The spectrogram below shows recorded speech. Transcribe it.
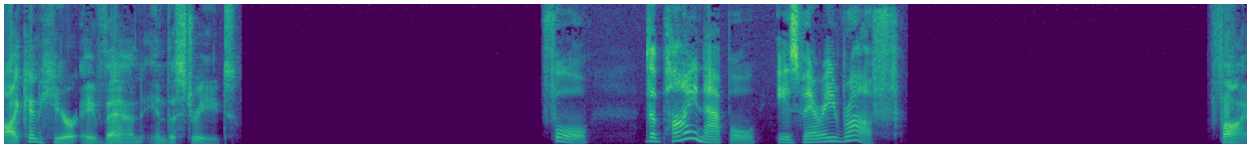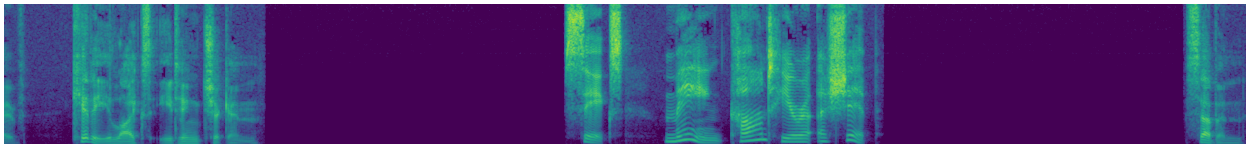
I can hear a van in the street. Four, the pineapple is very rough. 5. Kitty likes eating chicken. Six, Ming can't hear a ship. 7.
